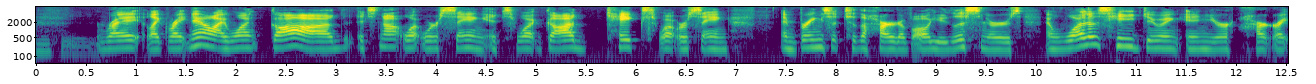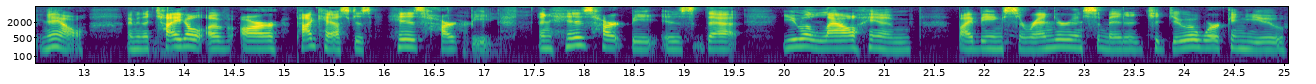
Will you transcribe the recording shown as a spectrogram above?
Mm-hmm. Right? Like right now, I want God. It's not what we're saying, it's what God takes what we're saying and brings it to the heart of all you listeners. And what is He doing in your heart right now? I mean, the title of our podcast is His Heartbeat. And His heartbeat is that you allow Him, by being surrendered and submitted, to do a work in you,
